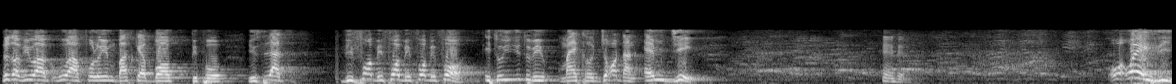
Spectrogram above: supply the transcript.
Those of you who are following basketball people, you see that before, before, before, before, it used to be Michael Jordan, MJ. Where is he?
